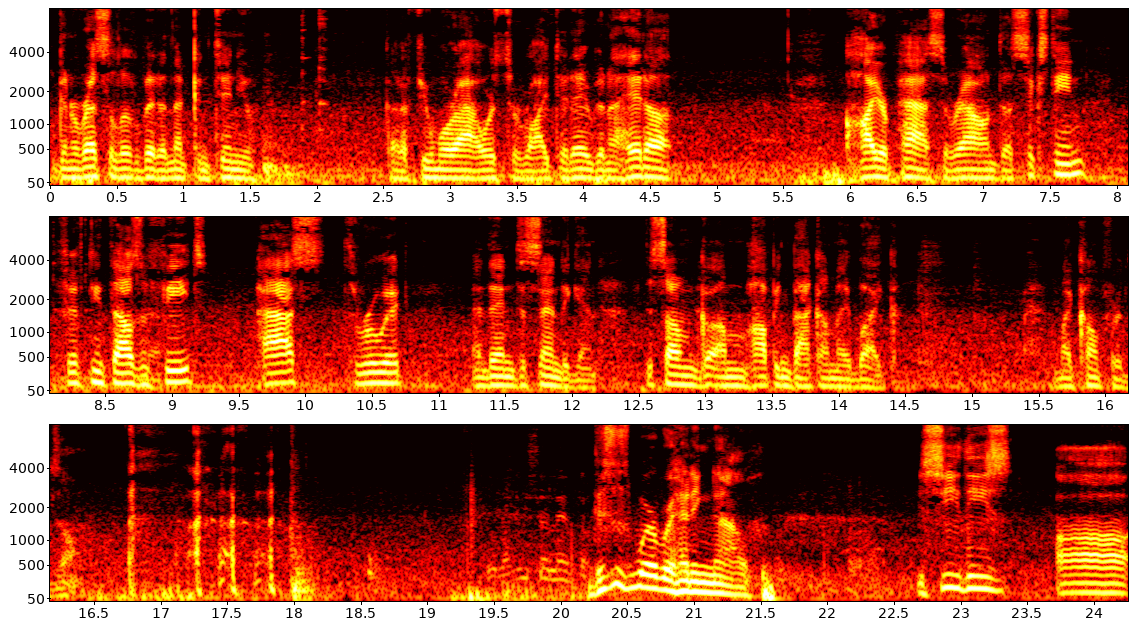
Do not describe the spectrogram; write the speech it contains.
I'm gonna rest a little bit and then continue. Got a few more hours to ride today. We're gonna head up a higher pass around uh, 16, 15,000 feet, pass through it, and then descend again. This time I'm, I'm hopping back on my bike, my comfort zone. This is where we're heading now. You see these uh,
